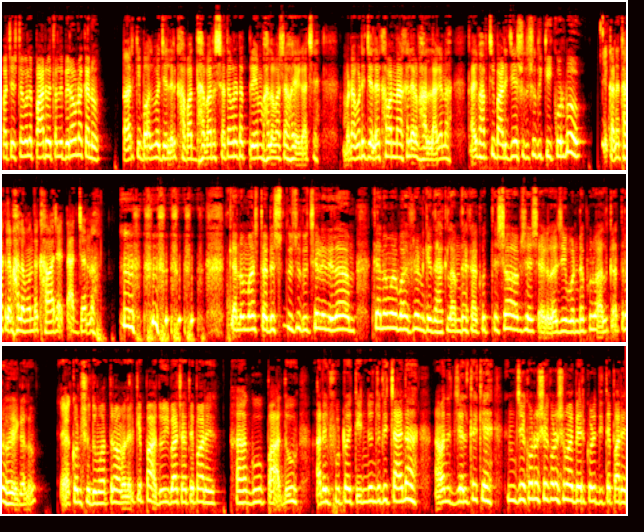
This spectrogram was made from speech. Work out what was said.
বা চেষ্টা করলে পারবে তাহলে বেরোও না কেন? আর কি বলব জেলের খাবার দাবারের সাথে আমার একটা প্রেম ভালোবাসা হয়ে গেছে। মোটামুটি জেলের খাবার না খেলে আর ভালো লাগে না। তাই ভাবছি বাড়ি গিয়ে শুধু শুধু কি করব? এখানে থাকলে ভালো মন্দ খাওয়া যায় তার জন্য। কেন মাস্টারদের শুধু শুধু ছেড়ে দিলাম? কেন আমার বয়ফ্রেন্ডকে দেখলাম? দেখা করতে সব শেষ হয়ে গেল। জীবনটা পুরো আলকাতরা হয়ে গেল। এখন শুধুমাত্র আমাদেরকে পাদুই বাঁচাতে পারে। হাগু পাদু আর এই ফুটোয় তিনজন যদি চায় না আমাদের জেল থেকে যে কোনো সে কোনো সময় বের করে দিতে পারে।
